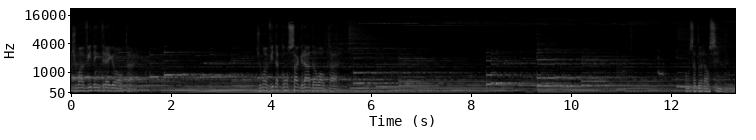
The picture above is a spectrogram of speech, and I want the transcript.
de uma vida entregue ao altar, de uma vida consagrada ao altar. Vamos adorar o Senhor.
